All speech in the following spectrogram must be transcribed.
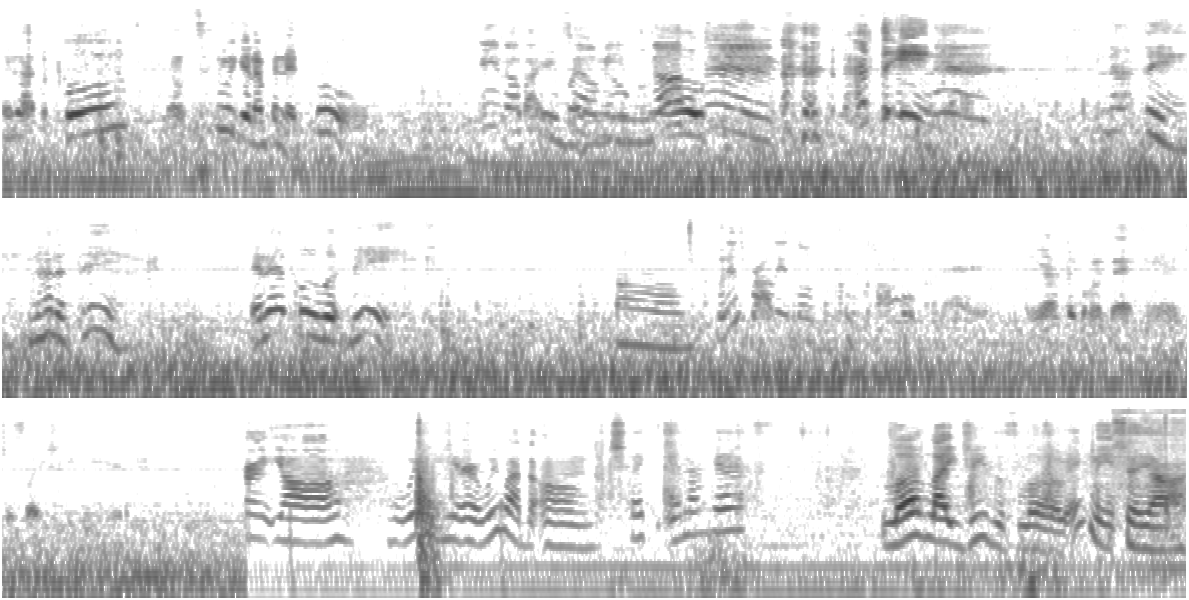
They got the pool. Don't tell me we get up in that pool. Nobody tell me nothing. Nothing. Nothing. Not a thing. And that pool looked big. Um, but it's probably a little too cold for that. yeah, I think I went back in just like she did. Alright, y'all. We're here. We about to um check in, I guess. Love like Jesus love. Amen. Show y'all.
